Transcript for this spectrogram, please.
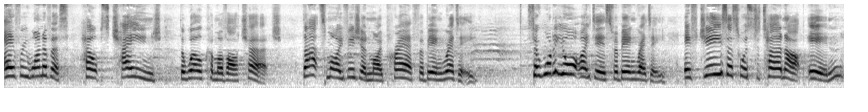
every one of us helps change the welcome of our church. That's my vision, my prayer for being ready. So, what are your ideas for being ready? If Jesus was to turn up in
